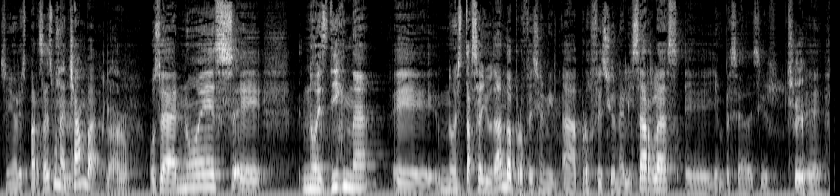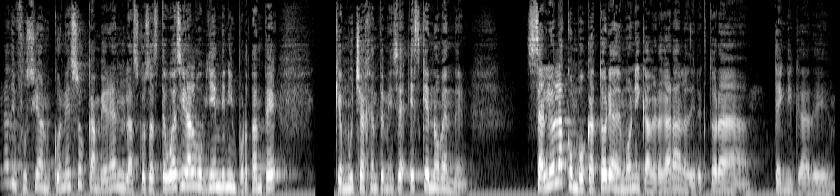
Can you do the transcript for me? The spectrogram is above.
Señor Esparza, es una Sí, chamba. claro. O sea, no es, eh, no es digna, eh, no estás ayudando a, profesional- a profesionalizarlas. eh, ya empecé a decir. Sí. Eh, era difusión, con eso cambiarían las cosas. Te voy a decir algo bien, bien importante que mucha gente me dice, es que no venden. Salió la convocatoria de Mónica Vergara, la directora técnica de,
